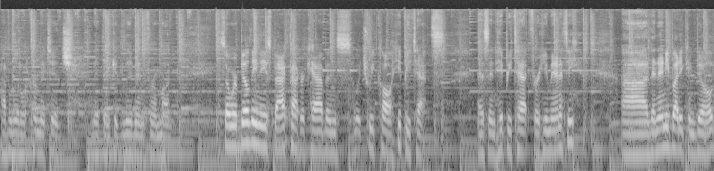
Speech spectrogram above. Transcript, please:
have a little hermitage that they could live in for a month. So we're building these backpacker cabins, which we call hippie tats, as in hippie tat for humanity. Uh, that anybody can build,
